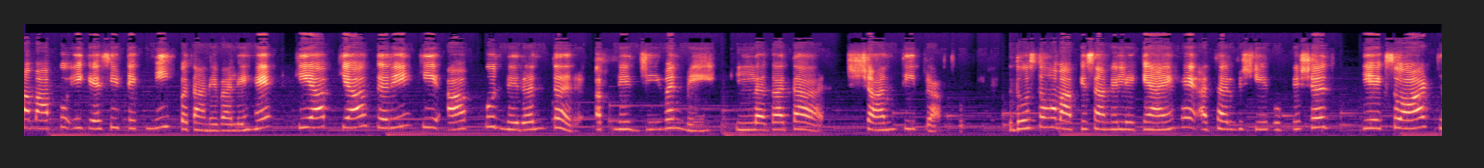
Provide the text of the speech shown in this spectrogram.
हम आपको एक ऐसी टेक्निक बताने वाले हैं कि आप क्या करें कि आपको निरंतर अपने जीवन में लगातार शांति प्राप्त है तो दोस्तों, हम आपके सामने लेके आए हैं अथर्वशीर उपनिषद। ये 108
